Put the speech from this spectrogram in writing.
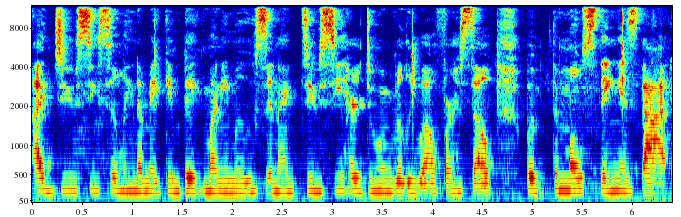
I do see Selena making big money moves and I do see her doing really well for herself. But the most thing is that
